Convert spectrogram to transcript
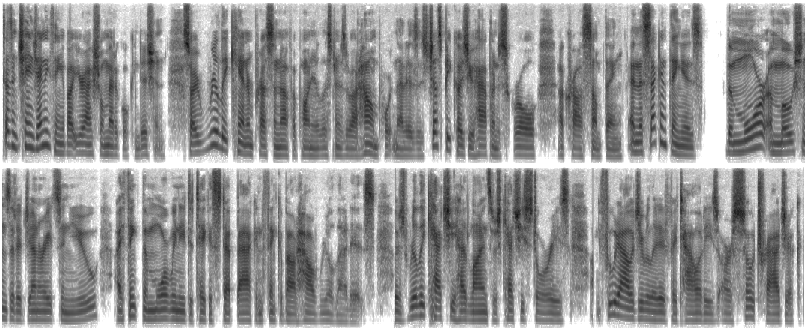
doesn't change anything about your actual medical condition. So I really can't impress enough upon your listeners about how important that is. It's just because you happen to scroll across something. And the second thing is, the more emotions that it generates in you, I think the more we need to take a step back and think about how real that is. There's really catchy headlines, there's catchy stories. Food allergy related fatalities are so tragic.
